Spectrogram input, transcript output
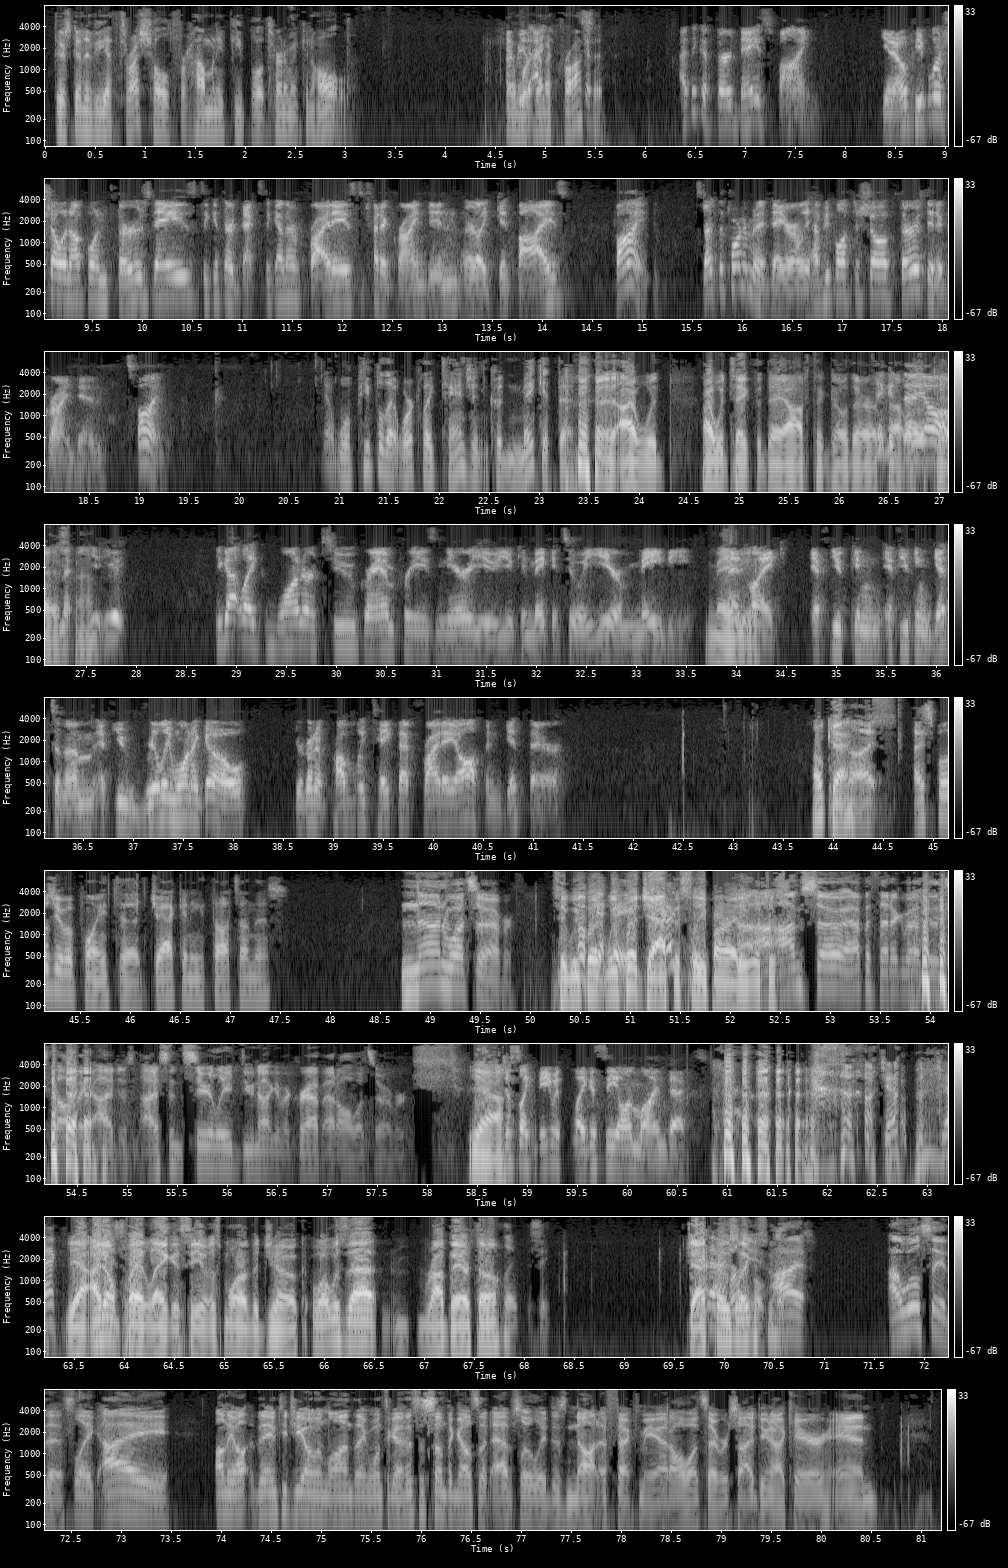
there's gonna be a threshold for how many people a tournament can hold, and mean, we're gonna I- cross it. I think a third day is fine. You know, people are showing up on Thursdays to get their decks together, Fridays to try to grind in or like get buys. Fine. Start the tournament a day early. Have people have to show up Thursday to grind in. It's fine. Yeah, well, people that work like Tangent couldn't make it then. I would I would take the day off to go there Take if a that day was off. case, man. You, you, you got like one or two Grand Prix near you. You can make it to a year, maybe. Maybe. And like, if you can, if you can get to them, if you really want to go, you're going to probably take that Friday off and get there. okay. No, I I suppose you have a point, uh, Jack. Any thoughts on this? None whatsoever. See, we put we put Jack to sleep already, Uh, which is I- I'm so apathetic about this topic. I just, I sincerely do not give a crap at all whatsoever. yeah. Just like me with Legacy Online decks. Jack, Jack. yeah, I don't play Legacy. It was more of a joke. What was that, Roberto? Legacy. Jack Yeah, plays Legacy. I, I will say this, like I, on the the MTG online thing, once again, this is something else that absolutely does not affect me at all whatsoever. So I do not care, and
